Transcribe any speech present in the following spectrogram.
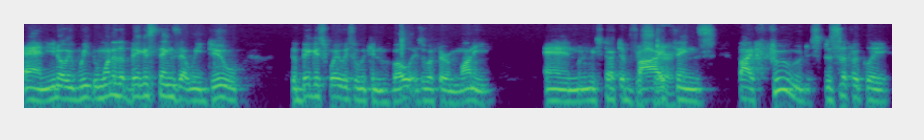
And you know, we, one of the biggest things that we do, the biggest way so we can vote is with our money. And when we start to for buy sure. things, buy food specifically,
